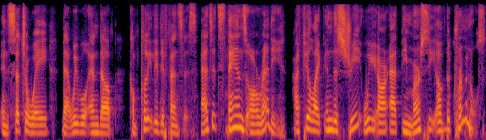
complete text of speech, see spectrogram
in such a way that we will end up completely defenseless. As it stands already, I feel like in the street we are at the mercy of the criminals.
